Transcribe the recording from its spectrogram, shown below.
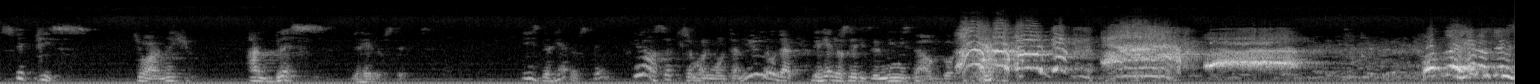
Speak peace to our nation and bless the head of state. He's the head of state. You know, I said to somebody one time, you know that the head of state is the minister of God. Ah! But the head of state is a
